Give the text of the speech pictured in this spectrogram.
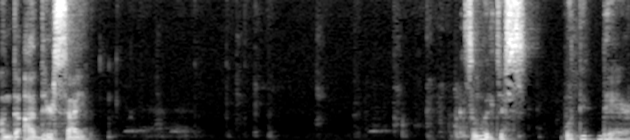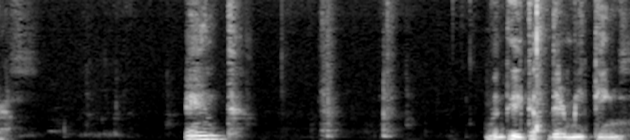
on the other side. So we'll just put it there. And when they got their meeting,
